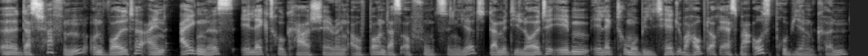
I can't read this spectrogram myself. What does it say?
äh, das schaffen und wollte ein eigenes Elektro-Carsharing aufbauen, das auch funktioniert, damit die Leute eben Elektromobilität überhaupt auch erstmal ausprobieren können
